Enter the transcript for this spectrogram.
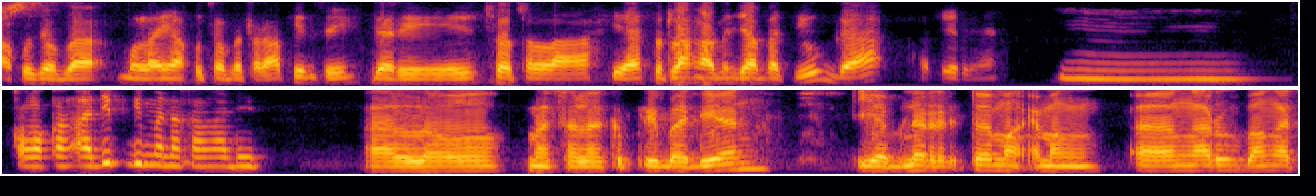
aku coba mulai aku coba terapin sih dari setelah ya setelah nggak menjabat juga akhirnya Hmm. Kalau Kang Adip gimana Kang Adip? Kalau masalah kepribadian, Iya bener, itu emang emang eh, ngaruh banget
